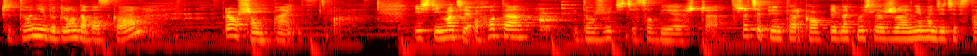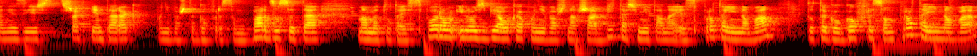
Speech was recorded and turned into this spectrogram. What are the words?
Czy to nie wygląda bosko? Proszę Państwa. Jeśli macie ochotę, dorzućcie sobie jeszcze trzecie pięterko. Jednak myślę, że nie będziecie w stanie zjeść trzech pięterek, ponieważ te gofry są bardzo syte. Mamy tutaj sporą ilość białka, ponieważ nasza bita śmietana jest proteinowa. Do tego gofry są proteinowe.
